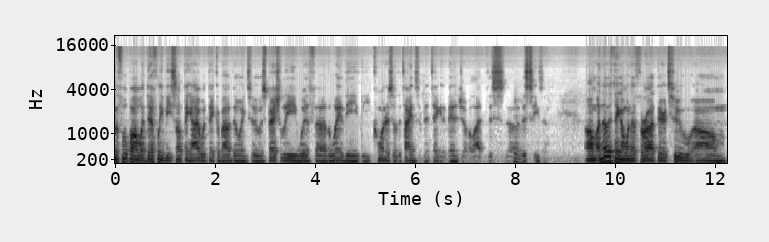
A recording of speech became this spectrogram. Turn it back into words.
the football would definitely be something I would think about doing too, especially with uh, the way the the corners of the Titans have been taken advantage of a lot this uh, mm-hmm. this season. Um, another thing I want to throw out there too. Um,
